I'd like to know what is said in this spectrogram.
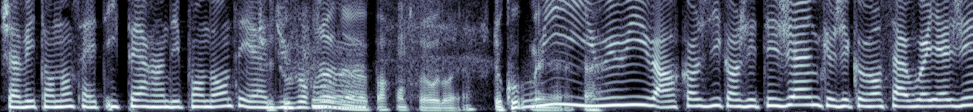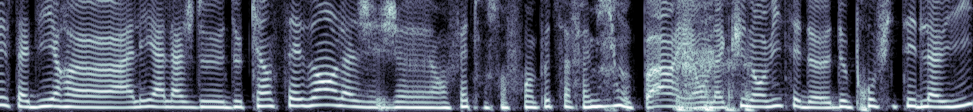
j'avais tendance à être hyper indépendante et à. Tu es toujours jeune, euh, euh, par contre, Audrey. Hein. Je te coupe. Oui, mais... oui, oui. Alors quand je dis quand j'étais jeune, que j'ai commencé à voyager, c'est-à-dire aller à l'âge de, de 15-16 ans, là, en fait, on s'en fout un peu de sa famille, on part et on n'a qu'une envie, c'est de, de, profiter de la vie.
